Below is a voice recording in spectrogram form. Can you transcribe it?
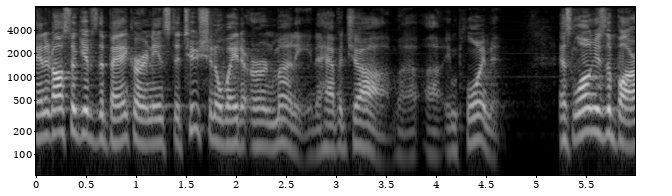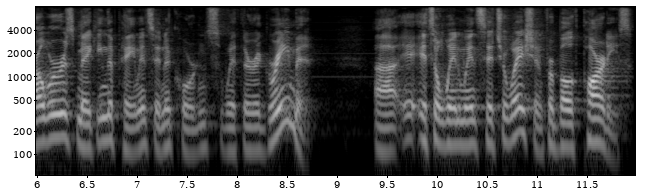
And it also gives the bank or an institution a way to earn money, to have a job, uh, uh, employment, as long as the borrower is making the payments in accordance with their agreement. Uh, it's a win win situation for both parties.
